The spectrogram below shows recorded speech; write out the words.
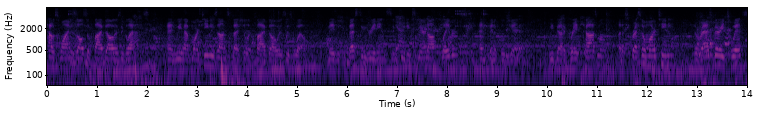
House wine is also $5 a glass, and we have martinis on special at $5 as well, made with the best ingredients, including Smirnoff flavors and Pinnacle Gin. We've got a grape Cosmo, an espresso martini, the raspberry twist,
